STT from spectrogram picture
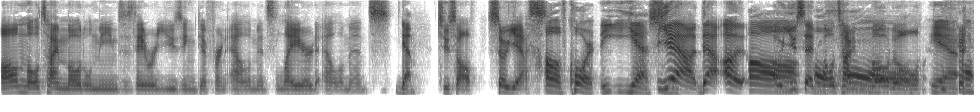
All multimodal means is they were using different elements, layered elements, Yeah. to solve. So yes, Oh, of course. Yes. yeah. That. Uh, oh, you said oh, multimodal. Yeah.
